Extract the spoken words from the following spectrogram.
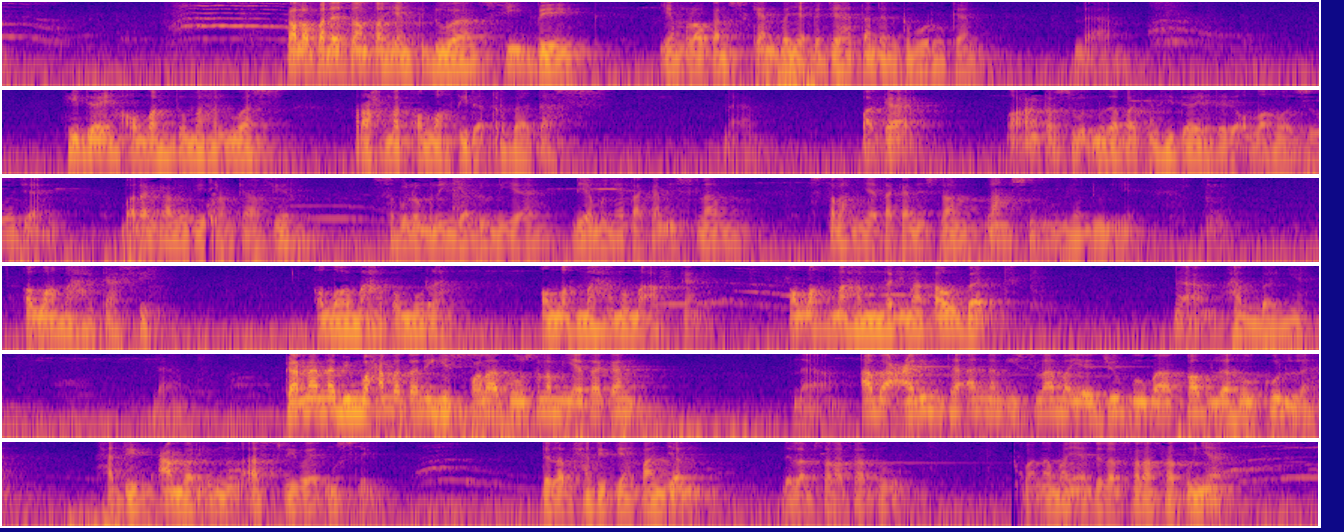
kalau pada contoh yang kedua si B yang melakukan sekian banyak kejahatan dan keburukan, nah, hidayah Allah itu maha luas, rahmat Allah tidak terbatas. Nah, maka orang tersebut mendapatkan hidayah dari Allah Azza Barangkali dia orang kafir sebelum meninggal dunia dia menyatakan Islam setelah menyatakan Islam langsung meninggal dunia. Allah Maha Kasih. Allah Maha Pemurah. Allah Maha Memaafkan. Allah Maha menerima taubat. Nah, hambanya. Nah, karena Nabi Muhammad alaihi salatu wasallam menyatakan, "Nah, ama alimta anna al-islam yajubu ma qablahu kullah." Hadis Amr ibn al-As riwayat Muslim. Dalam hadis yang panjang, dalam salah satu apa namanya? Dalam salah satunya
